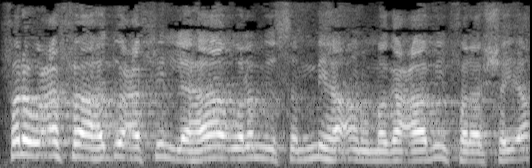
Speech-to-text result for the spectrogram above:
Falow cafaa hadduu cafin lahaa walam yusamiha aanu magacaabin falaa shaya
